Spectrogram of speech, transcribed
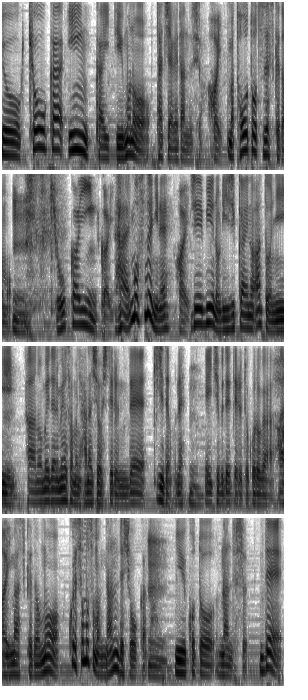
表強化委員会というものを立ち上げたんですよ。はい。まあ唐突ですけども。うん。強化委員会はい。もうすでにね、はい、JBA の理事会の後に、うん、あの、メディアの皆様に話をしてるんで、記事でもね、うん、一部出てるところがありますけども、はい、これそもそも何でしょうかということなんです。うん、で、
